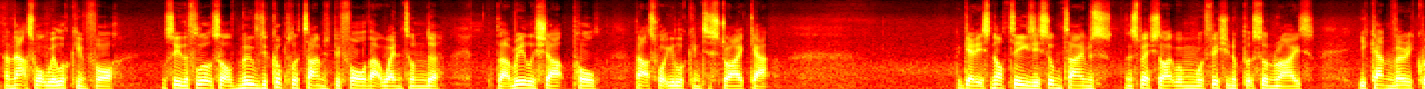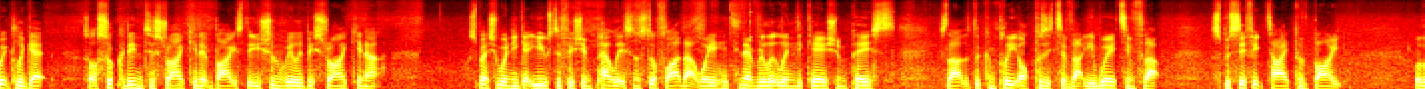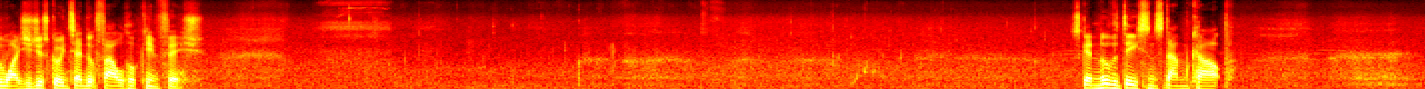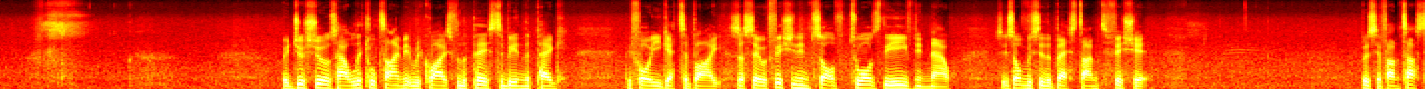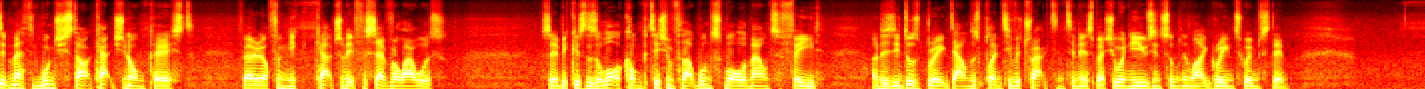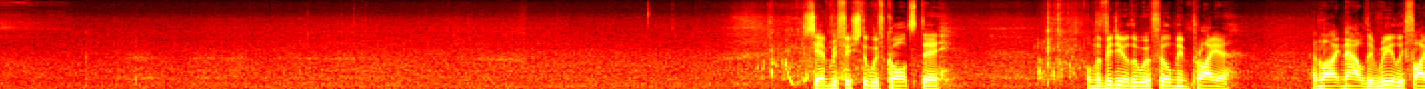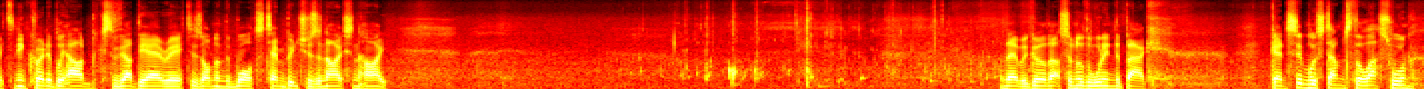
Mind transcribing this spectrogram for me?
And that's what we're looking for. You'll see the float sort of moved a couple of times before that went under. That really sharp pull, that's what you're looking to strike at. Again, it's not easy. Sometimes, especially like when we're fishing up at sunrise, you can very quickly get sort of suckered into striking at bites that you shouldn't really be striking at. Especially when you get used to fishing pellets and stuff like that, where you're hitting every little indication. Paste it's like the complete opposite of that. You're waiting for that specific type of bite. Otherwise, you're just going to end up foul hooking fish. Let's get another decent stamp carp. It just shows how little time it requires for the paste to be in the peg before you get a bite. As I say, we're fishing in sort of towards the evening now, so it's obviously the best time to fish it. But it's a fantastic method once you start catching on paste. Very often you can catch on it for several hours. Say because there's a lot of competition for that one small amount of feed. And as it does break down, there's plenty of attractant in it, especially when you're using something like green swim stim. See every fish that we've caught today on the video that we are filming prior and like now they're really fighting incredibly hard because they've had the aerators on and the water temperatures are nice and high. And there we go, that's another one in the bag. Again, similar stamp to the last one.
